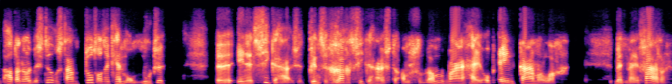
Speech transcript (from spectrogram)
had daar nooit bij stilgestaan totdat ik hem ontmoette uh, in het ziekenhuis, het Prinsengracht ziekenhuis te Amsterdam, waar hij op één kamer lag met mijn vader.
